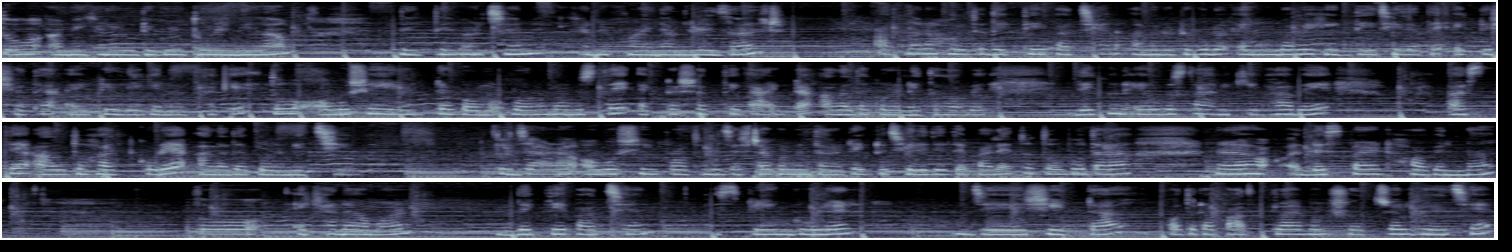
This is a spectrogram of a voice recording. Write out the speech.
তো আমি এখানে রুটিগুলো তুলে নিলাম। দেখতে পাচ্ছেন এখানে ফাইনাল রেজাল্ট আপনারা হয়তো দেখতেই পাচ্ছেন, আমি রুটিগুলো এমনভাবে হিট দিয়েছি যাতে একটির সাথে আরেকটি লেগে না থাকে। তো অবশ্যই একটা গরম অবস্থায় একটার সাথে থেকে আরেকটা আলাদা করে নিতে হবে। দেখুন এই অবস্থা আমি কীভাবে আস্তে আলতো হাত করে আলাদা করে নিচ্ছি। তো যারা অবশ্যই প্রথমে চেষ্টা করবেন তারা একটু ছেড়ে দিতে পারে। তো তবু তারা ডেসপারেট হবেন না। তো এখানে আমার দেখতেই পাচ্ছেন স্প্রিং রোলের যে শীটটা কতটা পাতলা এবং সচ্ছল হয়েছে।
